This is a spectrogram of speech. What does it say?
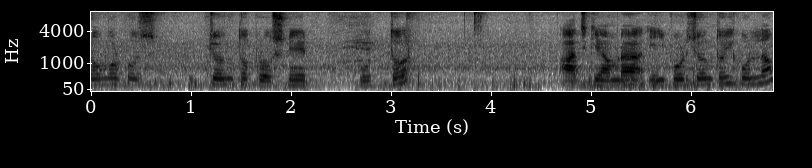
নম্বর পর্যন্ত প্রশ্নের উত্তর। আজকে আমরা এই পর্যন্তই করলাম।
